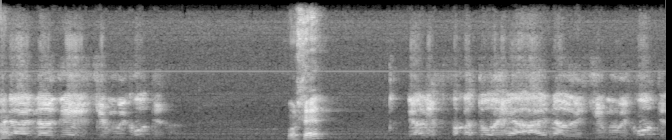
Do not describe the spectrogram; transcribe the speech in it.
I know there is Jim Wikotu. What's that? The only whakatoa here I know is Jim Wikotu.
